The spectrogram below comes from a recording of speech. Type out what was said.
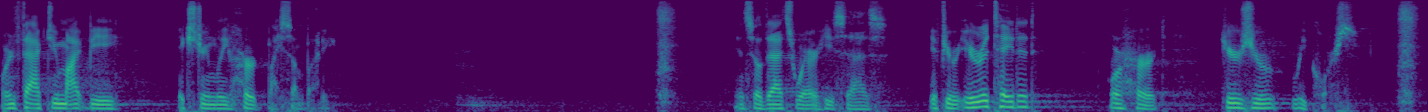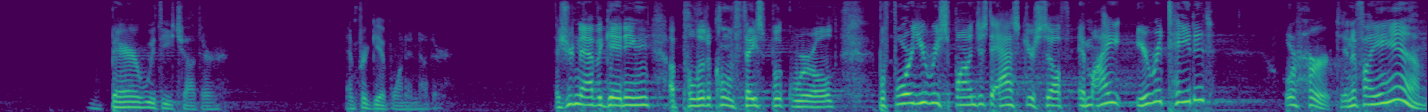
Or, in fact, you might be extremely hurt by somebody. And so that's where he says if you're irritated or hurt, here's your recourse bear with each other and forgive one another. As you're navigating a political and Facebook world, before you respond, just ask yourself Am I irritated or hurt? And if I am,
